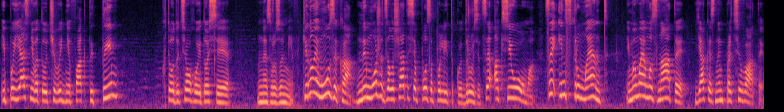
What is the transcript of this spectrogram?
і пояснювати очевидні факти тим, хто до цього і досі не зрозумів. Кіно і музика не можуть залишатися поза політикою, друзі. Це аксіома, це інструмент, і ми маємо знати, як із ним працювати.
